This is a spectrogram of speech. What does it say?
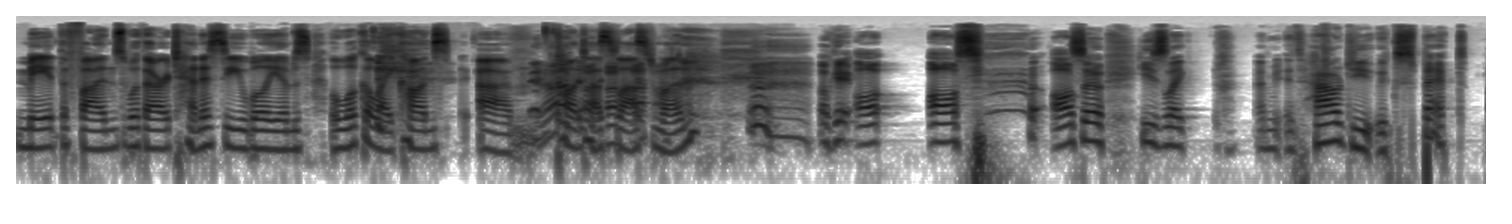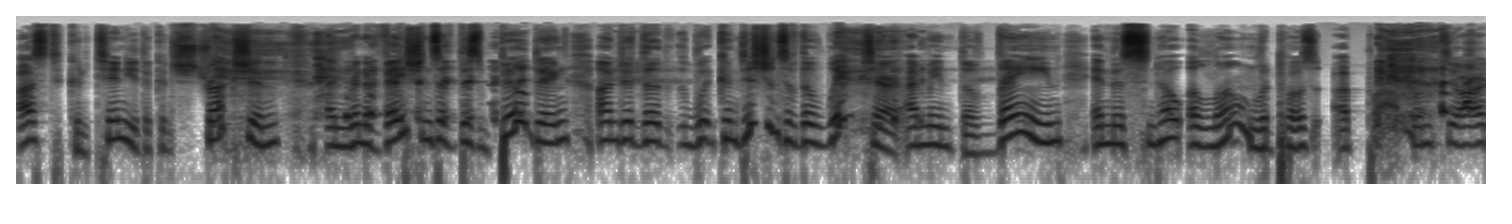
made the funds with our Tennessee Williams lookalike cons, um, contest last month. Okay. Al- also, also, he's like, I mean, it's- how do you expect us to continue the construction and renovations of this building under the w- conditions of the winter? I mean, the rain and the snow alone would pose a problem to our.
